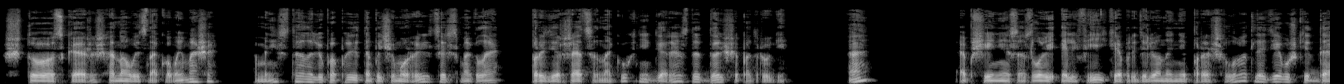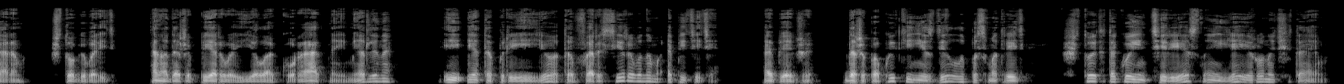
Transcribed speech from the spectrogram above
Что скажешь о новой знакомой, Маша? Мне стало любопытно, почему рыцарь смогла продержаться на кухне гораздо дольше подруги. А? Общение со злой эльфийкой определенно не прошло для девушки даром, что говорить. Она даже первая ела аккуратно и медленно, и это при ее-то форсированном аппетите. Опять же, даже попытки не сделала посмотреть, что это такое интересное я и Рона читаем.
